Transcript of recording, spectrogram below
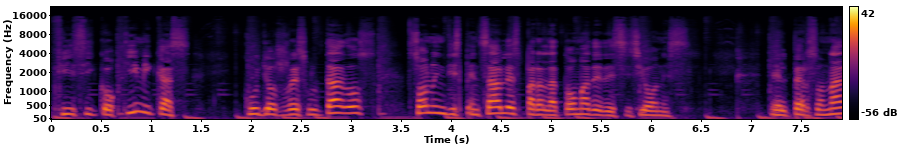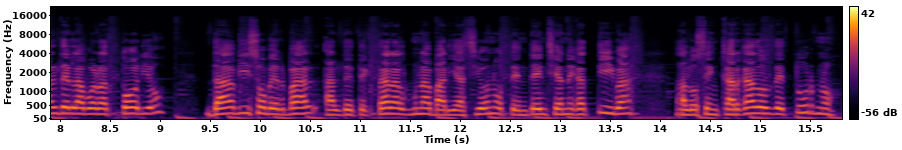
físico-químicas cuyos resultados son indispensables para la toma de decisiones. El personal del laboratorio da aviso verbal al detectar alguna variación o tendencia negativa a los encargados de turno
